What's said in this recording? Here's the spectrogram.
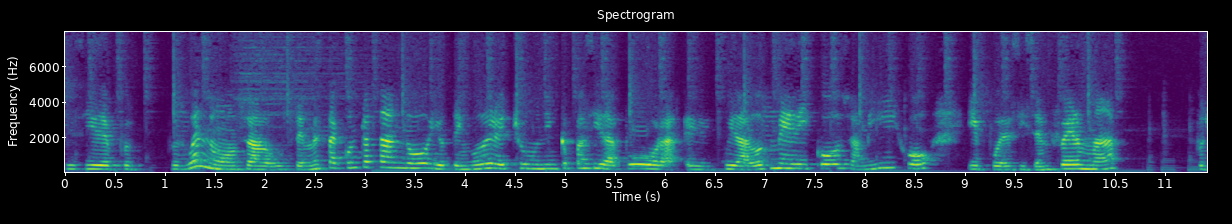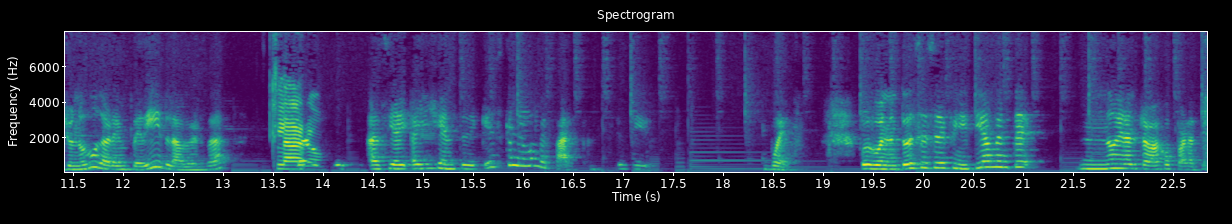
Y decide, pues, pues bueno, o sea, usted me está contratando, yo tengo derecho a una incapacidad por eh, cuidados médicos a mi hijo, y pues si se enferma, pues yo no dudaré en pedirla, ¿verdad? Claro. así hay, hay, gente de que es que luego me faltan. Es decir, bueno, pues bueno, entonces definitivamente no era el trabajo para ti.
